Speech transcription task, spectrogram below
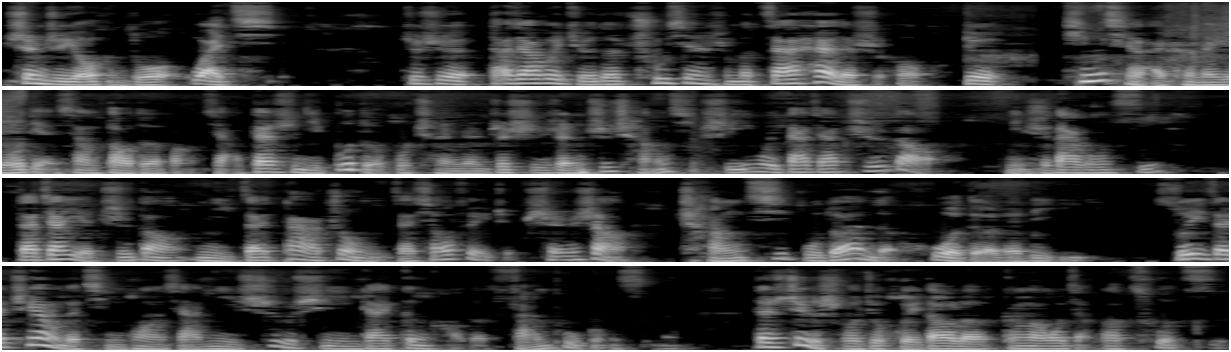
甚至有很多外企，就是大家会觉得出现什么灾害的时候，就听起来可能有点像道德绑架，但是你不得不承认这是人之常情，是因为大家知道你是大公司。大家也知道，你在大众、你在消费者身上长期不断的获得了利益，所以在这样的情况下，你是不是应该更好的反哺公司呢？但是这个时候就回到了刚刚我讲到措辞，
